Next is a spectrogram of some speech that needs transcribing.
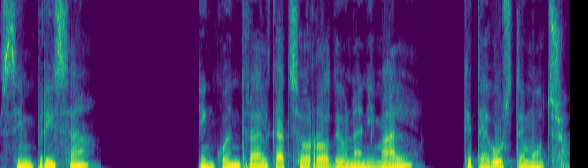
Sin prisa, encuentra el cachorro de un animal que te guste mucho.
